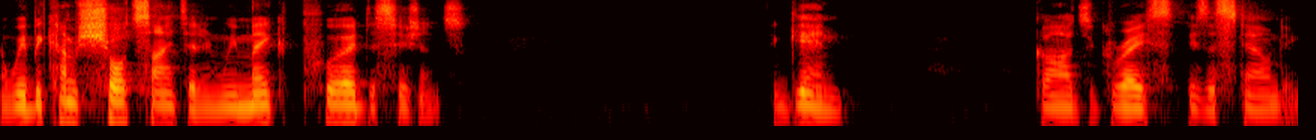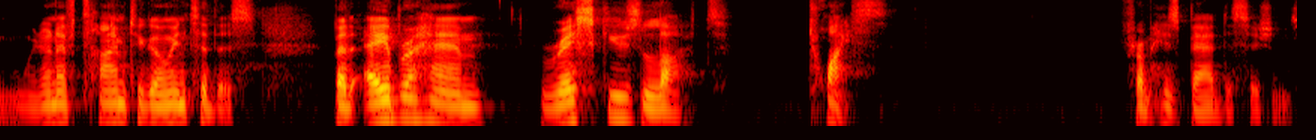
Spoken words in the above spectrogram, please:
And we become short sighted and we make poor decisions. Again, God's grace is astounding. We don't have time to go into this. But Abraham rescues Lot twice from his bad decisions.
